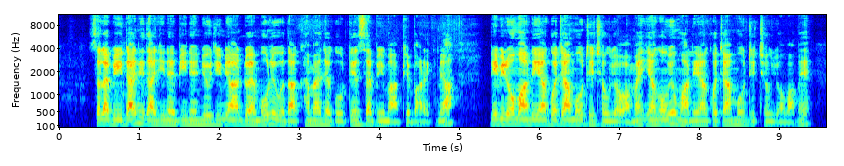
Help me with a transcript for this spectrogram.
။ဆက်လက်ပြီးတိုင်းဒေသကြီးနဲ့ပြည်နယ်မြို့ကြီးများအတွက်မိုးလေဝသခန့်မှန်းချက်ကိုတင်ဆက်ပေးမှာဖြစ်ပါတယ်ခင်ဗျာ။နေပြည်တော်မှာနေရာကွက်ကြားမိုးထစ်ချုံရွာပါမယ်။ရန်ကုန်မြို့မှာနေရာကွက်ကြားမိုးထစ်ချုံရွာပါမယ်။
